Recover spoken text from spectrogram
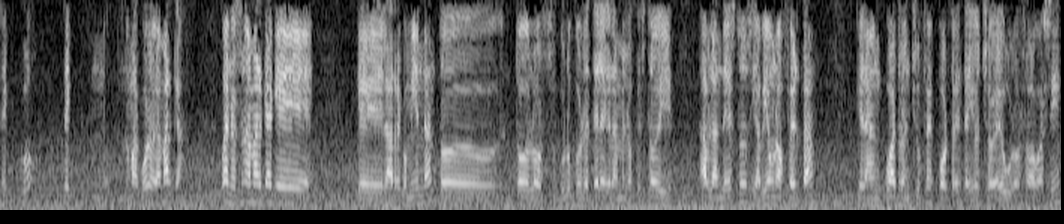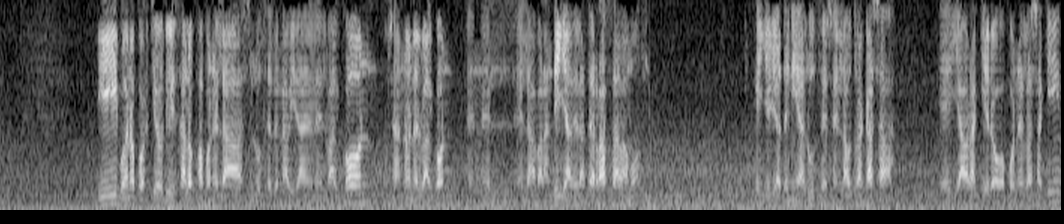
Tecco Tec, no, me acuerdo de la marca bueno es una marca que, que la recomiendan todo, todos los grupos de Telegram en los que estoy hablan de estos y había una oferta que eran cuatro enchufes por 38 euros o algo así. Y bueno, pues quiero utilizarlos para poner las luces de Navidad en el balcón, o sea, no en el balcón, en, el, en la barandilla de la terraza, vamos. Que yo ya tenía luces en la otra casa eh, y ahora quiero ponerlas aquí.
